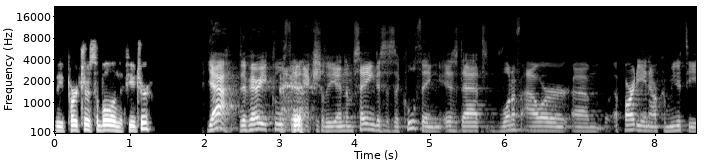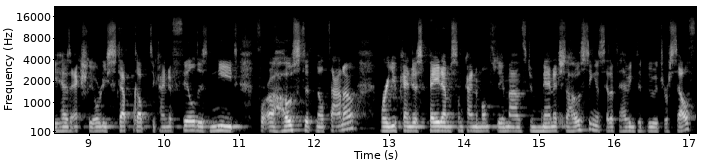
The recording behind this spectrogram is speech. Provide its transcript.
be purchasable in the future? Yeah, the very cool thing actually, and I'm saying this is a cool thing, is that one of our um, a party in our community has actually already stepped up to kind of fill this need for a hosted Meltano, where you can just pay them some kind of monthly amount to manage the hosting instead of having to do it yourself.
